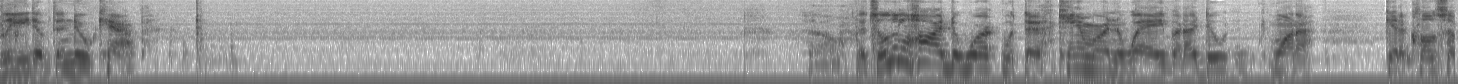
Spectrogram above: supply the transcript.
lead of the new cap so it's a little hard to work with the camera in the way but I do want to get a close-up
